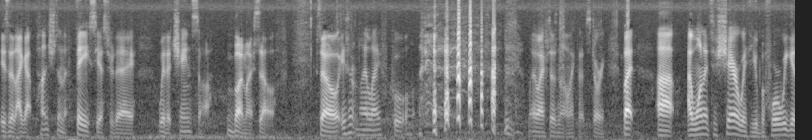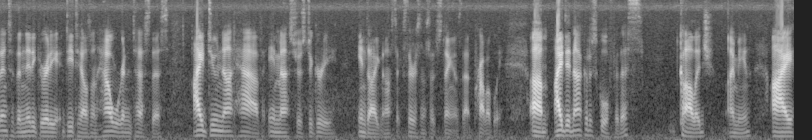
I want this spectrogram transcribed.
is that I got punched in the face yesterday with a chainsaw by myself. So isn't my life cool? my wife does not like that story. But uh, I wanted to share with you before we get into the nitty gritty details on how we're going to test this. I do not have a master's degree in diagnostics. There isn't such thing as that, probably. Um, I did not go to school for this, college, I mean. I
